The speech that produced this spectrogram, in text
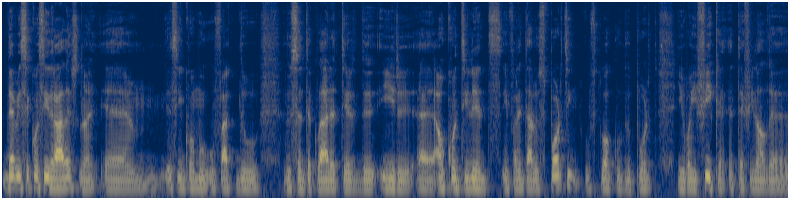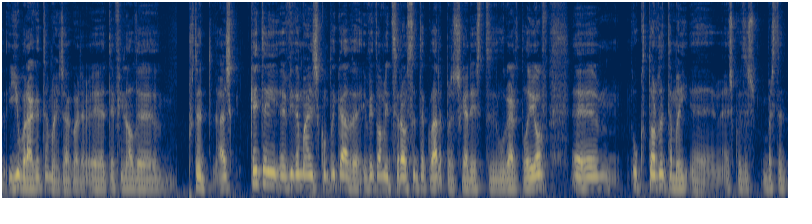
devem ser consideradas, não é? é assim como o facto do, do Santa Clara ter de ir ao continente enfrentar o Sporting, o Futebol Clube do Porto e o Benfica até final da. e o Braga também, já agora, eh, até final da. Portanto, acho que quem tem a vida mais complicada eventualmente será o Santa Clara para chegar a este lugar de playoff. Uh, o que torna também uh, as coisas bastante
